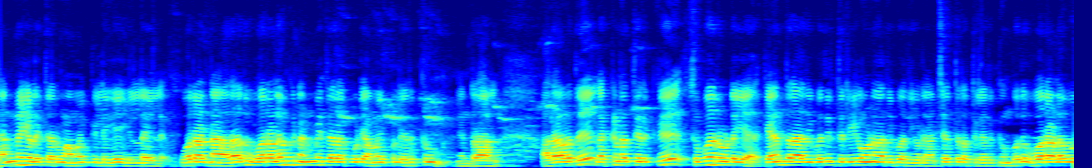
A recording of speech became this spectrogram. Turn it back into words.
நன்மைகளை தரும் அமைப்பிலேயே இல்லை. இல்லை ஓர அதாவது ஓரளவுக்கு நன்மை தரக்கூடிய அமைப்பில் இருக்கும் என்றால் அதாவது லக்கணத்திற்கு சுபருடைய கேந்திராதிபதி திரிகோணாதிபதியோட நட்சத்திரத்தில் இருக்கும்போது ஓரளவு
